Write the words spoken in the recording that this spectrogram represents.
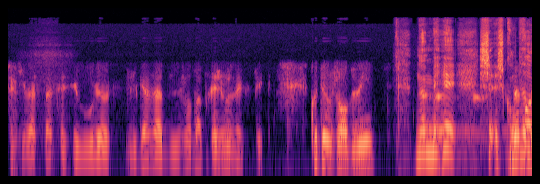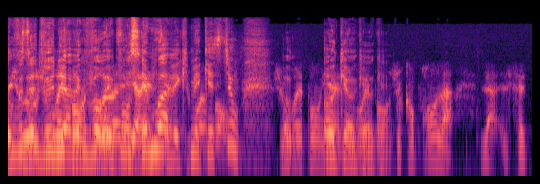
ce qui va se passer, si vous voulez, le Gaza du jour d'après. Je vous explique. Écoutez, aujourd'hui. Non, mais euh, je, comprends que vous êtes venu avec vos réponses et moi avec mes questions. Je vous réponds. Ok, ok, ok. Je comprends la, la, cette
